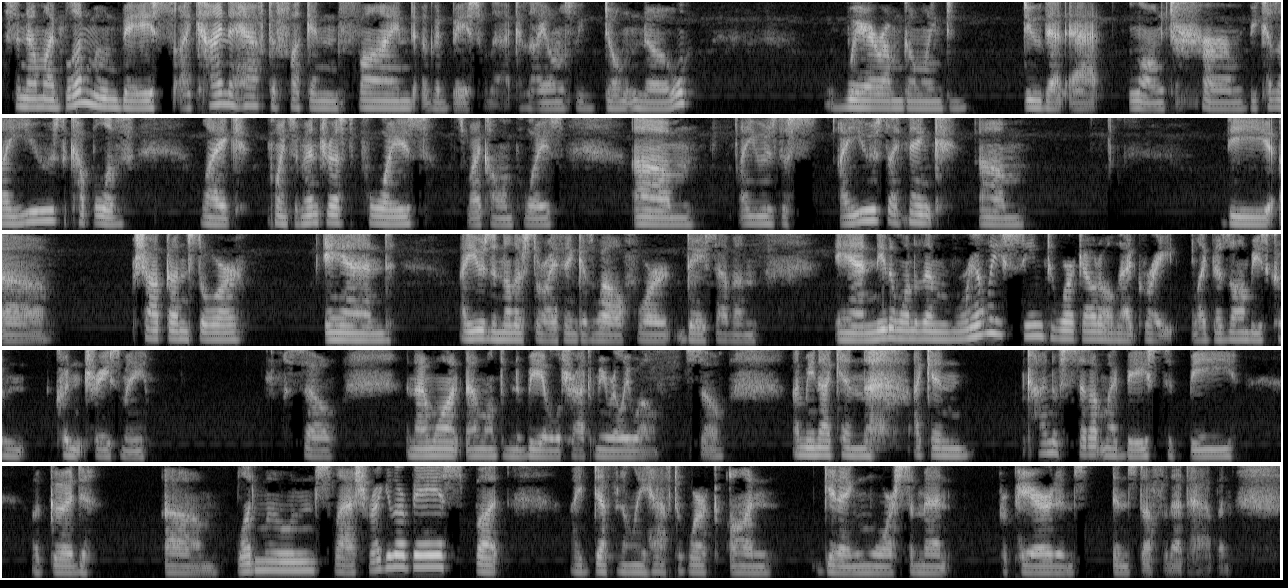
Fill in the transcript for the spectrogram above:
So now my Blood Moon base, I kind of have to fucking find a good base for that because I honestly don't know where I'm going to do that at long term because I used a couple of like points of interest, poise. That's why I call them poise. Um, I used this. I used, I think, um, the uh, shotgun store, and I used another store, I think, as well for day seven. And neither one of them really seemed to work out all that great. Like the zombies couldn't couldn't trace me. So, and I want I want them to be able to track me really well. So, I mean, I can, I can kind of set up my base to be a good um, blood moon slash regular base, but I definitely have to work on getting more cement prepared and and stuff for that to happen.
